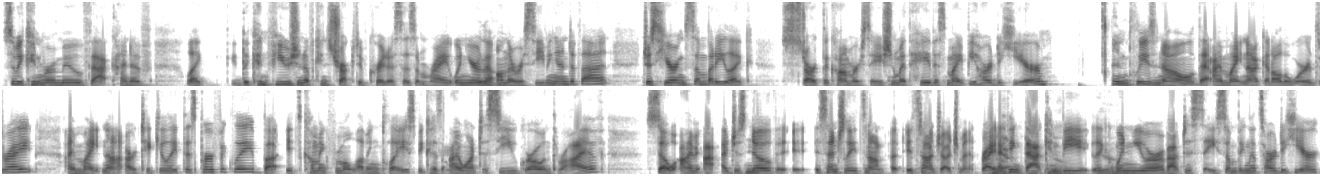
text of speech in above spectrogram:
so we can remove that kind of like the confusion of constructive criticism, right? When you're the, on the receiving end of that, just hearing somebody like start the conversation with, hey, this might be hard to hear and please know that I might not get all the words right. I might not articulate this perfectly, but it's coming from a loving place because I want to see you grow and thrive. So I'm, I I just know that it, essentially it's not it's not judgment, right? I think that can be like Yeah. when you are about to say something that's hard to hear.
